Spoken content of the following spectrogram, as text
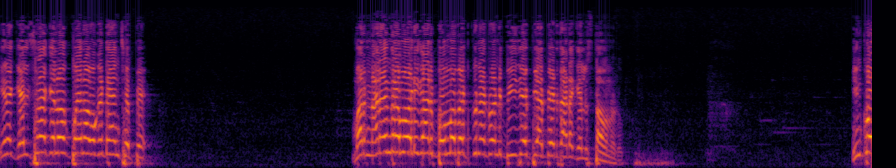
ఈయన గెలిచినా గెలవకపోయినా ఒకటే అని చెప్పే. మరి నరేంద్ర మోడీ గారు బొమ్మ పెట్టుకున్నటువంటి బీజేపీ అభ్యర్థి ఆడ గెలుస్తా ఉన్నాడు. ఇంకో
